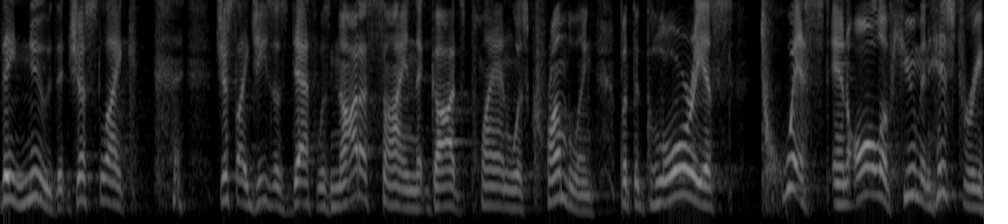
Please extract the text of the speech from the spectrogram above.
They knew that just like, just like Jesus' death was not a sign that God's plan was crumbling, but the glorious twist in all of human history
